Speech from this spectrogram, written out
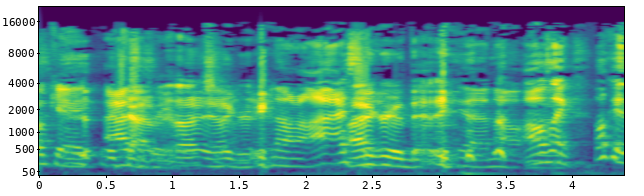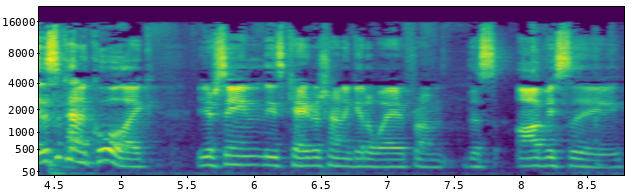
okay. Okay, I I, agree. I agree. No, no, I, I, I see agree with Dany. Yeah, no, I was like, okay, this is kind of cool. Like you're seeing these characters trying to get away from this obviously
